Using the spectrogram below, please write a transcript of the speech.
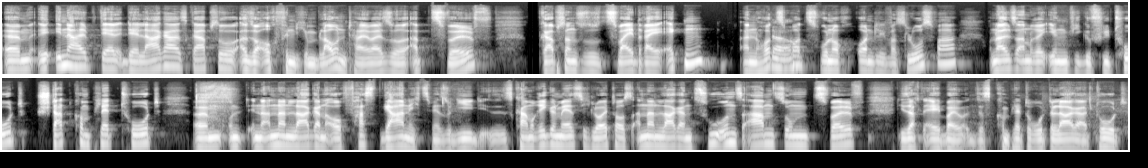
ähm, innerhalb der, der Lager, es gab so, also auch finde ich im Blauen teilweise, so ab 12 gab es dann so zwei, drei Ecken an Hotspots, ja. wo noch ordentlich was los war und alles andere irgendwie gefühlt tot, Stadt komplett tot ähm, und in anderen Lagern auch fast gar nichts mehr. So die, die, es kamen regelmäßig Leute aus anderen Lagern zu uns abends um zwölf, die sagten, ey, bei, das komplette rote Lager tot.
